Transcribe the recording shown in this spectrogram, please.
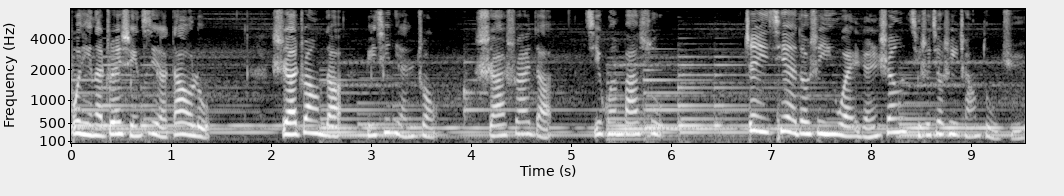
不停的追寻自己的道路，时而撞得鼻青脸肿，时而摔得七荤八素。这一切都是因为人生其实就是一场赌局。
